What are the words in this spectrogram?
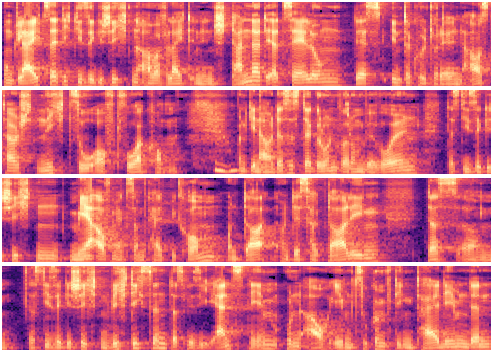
und gleichzeitig diese Geschichten aber vielleicht in den Standarderzählungen des interkulturellen Austauschs nicht so oft vorkommen. Mhm. Und genau das ist der Grund, warum wir wollen, dass diese Geschichten mehr Aufmerksamkeit bekommen und, da, und deshalb darlegen, dass, ähm, dass diese Geschichten wichtig sind, dass wir sie ernst nehmen und auch eben zukünftigen Teilnehmenden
